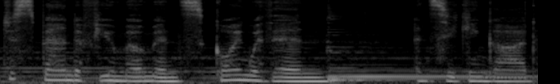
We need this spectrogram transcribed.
Just spend a few moments going within and seeking God.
